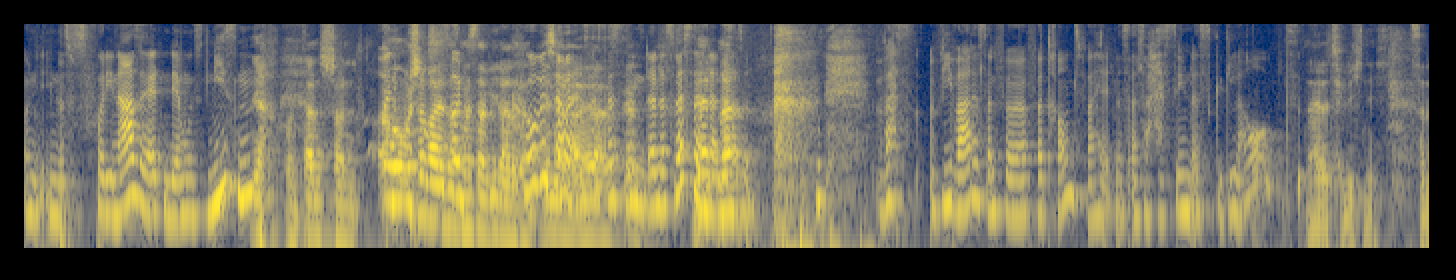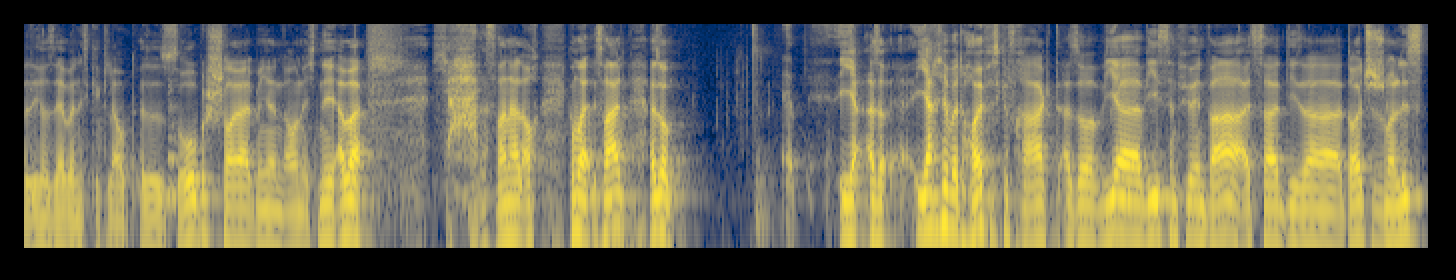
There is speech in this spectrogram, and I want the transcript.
Und ihm das vor die Nase hält und der muss niesen. Ja, und dann schon komischerweise das und Messer wieder drin. Komischerweise ist das dann, dann das Messer in der ne? Nase. Was, wie war das dann für Vertrauensverhältnis? Also hast du ihm das geglaubt? Nein, natürlich nicht. Das hat er sich auch selber nicht geglaubt. Also so bescheuert bin ich dann auch nicht. Nee, aber ja, das waren halt auch, guck mal, es war halt, also, äh, ja, also Jachja wird häufig gefragt, also wie, er, wie es denn für ihn war, als da dieser deutsche Journalist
